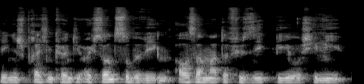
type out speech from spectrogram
Dinge sprechen könnt, die euch sonst so bewegen, außer Mathe, Physik, Bio, Chemie.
